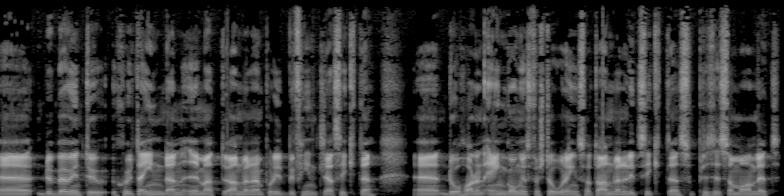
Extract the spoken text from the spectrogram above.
Eh, du behöver inte skjuta in den i och med att du använder den på ditt befintliga sikte. Då har den en gångens förstoring så att du använder ditt sikte precis som vanligt.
